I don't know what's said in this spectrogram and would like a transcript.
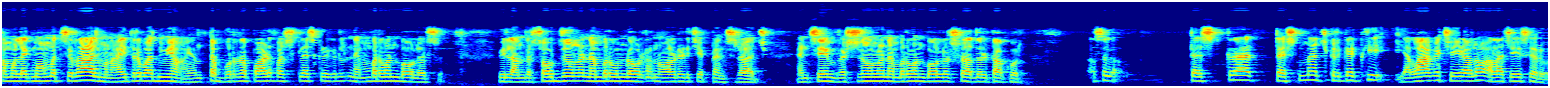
some like Mohammed Siraj మన హైదరాబాద్ మియా ఎంత బుర్రపాడు ఫస్ట్ క్లాస్ క్రికెట్లో నెంబర్ వన్ బౌలర్స్ వీళ్ళందరూ సౌత్ జోన్లో నెంబర్ వన్ బౌలర్ అని ఆల్రెడీ చెప్పాను సిరాజ్ అండ్ సేమ్ వెస్ట్ జోన్లో number one bowlers Shardul Thakur. అసలు టెస్ట్ క్రా టెస్ట్ మ్యాచ్ క్రికెట్కి ఎలాగ చేయాలో అలా చేశారు.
